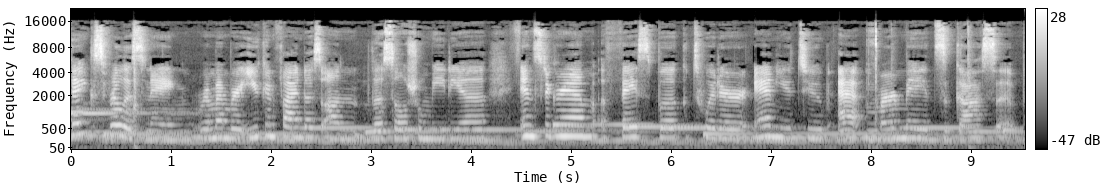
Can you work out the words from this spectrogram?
Thanks for listening. Remember, you can find us on the social media Instagram, Facebook, Twitter, and YouTube at Mermaids Gossip,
